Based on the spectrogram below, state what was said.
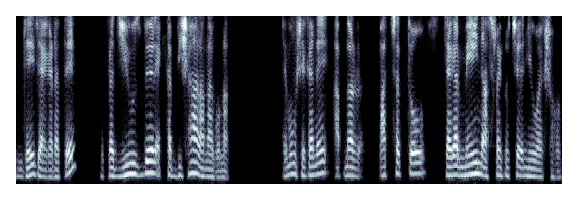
যেই জায়গাটাতে আপনার জিউসদের একটা বিশাল আনাগোনা এবং সেখানে আপনার পাশ্চাত্য জায়গার মেইন আশ্রয় হচ্ছে নিউ ইয়র্ক শহর।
